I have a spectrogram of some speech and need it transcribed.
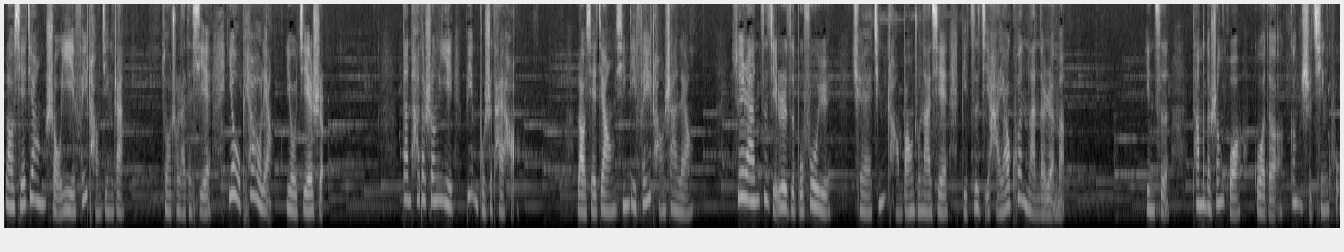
老鞋匠手艺非常精湛，做出来的鞋又漂亮又结实。但他的生意并不是太好。老鞋匠心地非常善良，虽然自己日子不富裕，却经常帮助那些比自己还要困难的人们。因此，他们的生活过得更是清苦。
